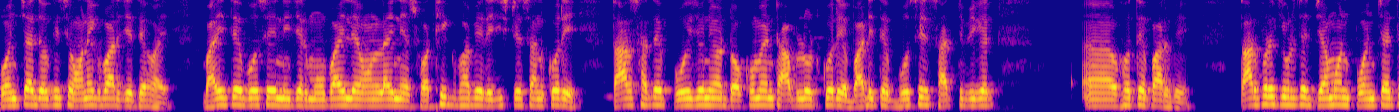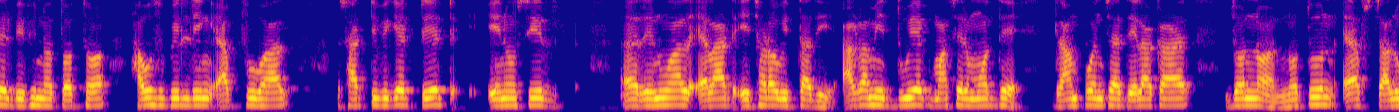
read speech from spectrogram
পঞ্চায়েত অফিসে অনেকবার যেতে হয়। বাড়িতে বসে নিজের মোবাইলে অনলাইনে সঠিকভাবে রেজিস্ট্রেশন করে, তার সাথে প্রয়োজনীয় ডকুমেন্ট আপলোড করে বাড়িতে বসে সার্টিফিকেট হতে পারবে। তারপরে কী বলেছে? যেমন পঞ্চায়েতের বিভিন্ন তথ্য হাউস বিল্ডিং অ্যাপ্রুভাল সার্টিফিকেট টেট এনওসির রেনুয়াল অ্যালার্ট এছাড়াও ইত্যাদি। আগামী দু এক মাসের মধ্যে গ্রাম পঞ্চায়েত এলাকার জন্য নতুন অ্যাপস চালু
